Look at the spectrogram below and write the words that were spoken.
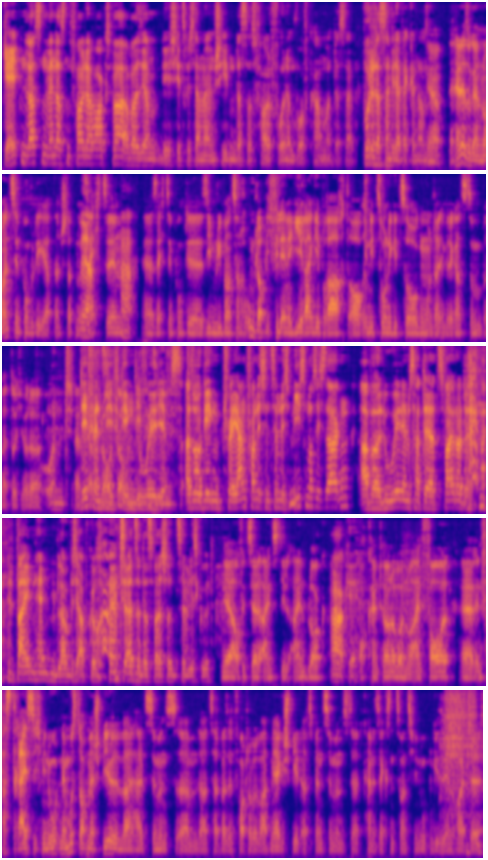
gelten lassen, wenn das ein Foul der Hawks war, aber sie haben die Schiedsrichter haben dann entschieden, dass das Foul vor dem Wurf kam und deshalb wurde das dann wieder weggenommen. Ja, dann hätte er sogar 19 Punkte gehabt, anstatt nur ja. 16. Ja. Äh, 16 Punkte, 7 Rebounds, hat noch unglaublich viel Energie reingebracht, auch in die Zone gezogen und dann entweder ganz zum Brett durch oder. Und äh, defensiv gegen Lou Williams. Also gegen Trey Young fand ich ihn ziemlich mies, muss ich sagen. Aber Lou Williams hat er zwei oder dreimal mit beiden Händen, glaube ich, abgeräumt. Also das war schon ziemlich gut. Ja, offiziell ein Stil, ein Block. Ah, okay. Auch kein Turnover, nur ein Foul. Äh, in fast 30 Minuten. Er musste auch mehr spielen, weil halt Simmons ähm, da zeitweise in Vortrouble war, hat mehr gespielt als Ben Simmons. Der hat keine 26 Minuten gesehen heute.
